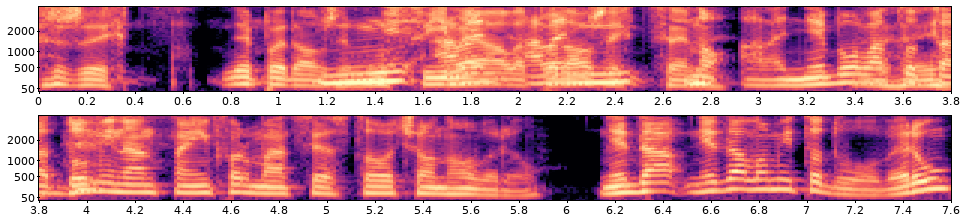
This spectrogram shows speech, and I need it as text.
že chc... nepovedal, že musíme, ale, ale povedal, že chceme. No, ale nebola to tá dominantná informácia z toho, čo on hovoril. Nedá, nedalo mi to dôveru,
